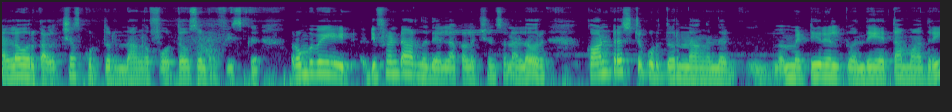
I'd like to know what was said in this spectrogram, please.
நல்ல ஒரு கலெக்ஷன்ஸ் கொடுத்துருந்தாங்க ஃபோர் தௌசண்ட் ருபீஸ்க்கு ரொம்பவே டிஃப்ரெண்ட்டாக இருந்தது எல்லா கலெக்ஷன்ஸும் நல்ல ஒரு கான்ட்ராஸ்ட்டு கொடுத்துருந்தாங்க இந்த மெட்டீரியலுக்கு வந்து ஏற்ற மாதிரி.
